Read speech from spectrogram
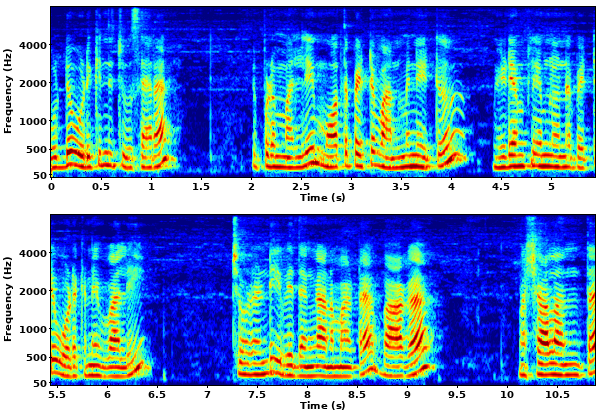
గుడ్డు ఉడికింది చూసారా? ఇప్పుడు మళ్ళీ మూత పెట్టి వన్ మినిట్ మీడియం ఫ్లేమ్లోనే పెట్టి ఉడకనివ్వాలి. చూడండి ఈ విధంగా అనమాట బాగా మసాలా అంతా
